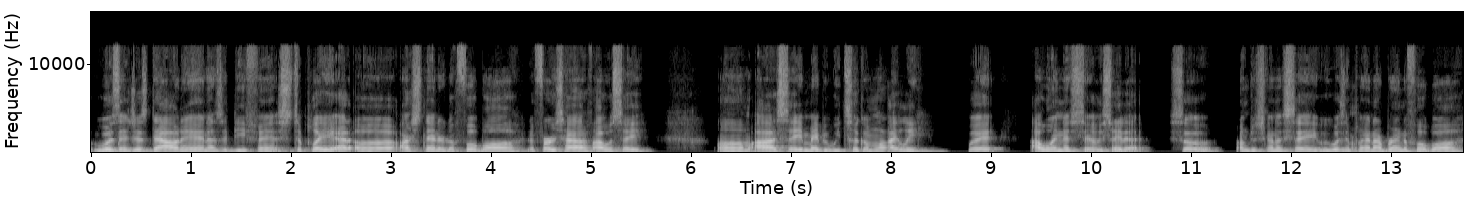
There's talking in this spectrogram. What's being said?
we wasn't just dialed in as a defense to play at uh our standard of football. The first half, I would say, um, I would say maybe we took them lightly, but I wouldn't necessarily say that. So I'm just gonna say we wasn't playing our brand of football,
